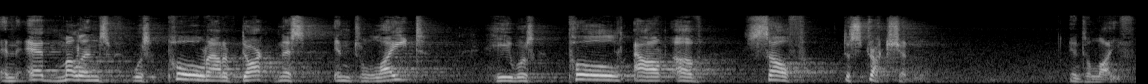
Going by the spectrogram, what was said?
and Ed Mullins was pulled out of darkness into light. He was pulled out of self destruction into life.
